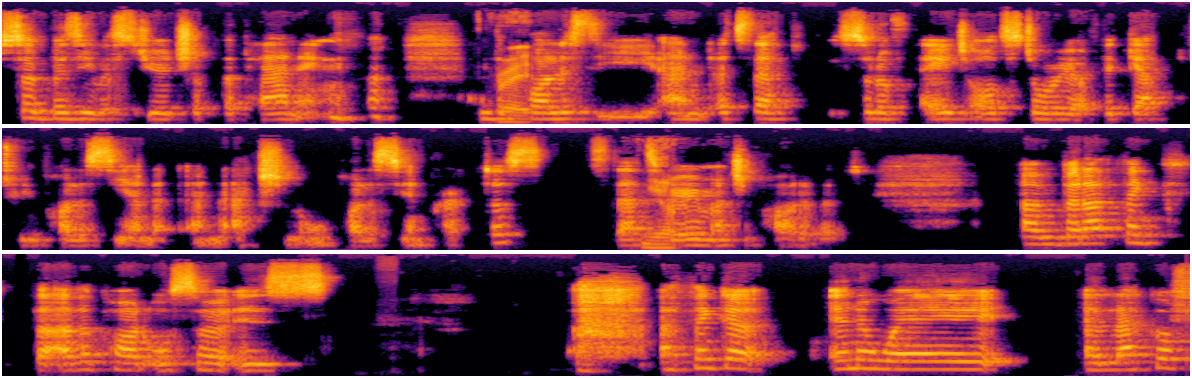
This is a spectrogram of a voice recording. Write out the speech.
so busy with stewardship the planning and the right. policy. And it's that sort of age old story of the gap between policy and, and action or policy and practice. So that's very much a part of it. Um, but i think the other part also is i think a, in a way a lack of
